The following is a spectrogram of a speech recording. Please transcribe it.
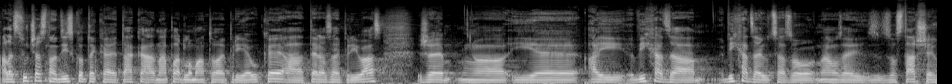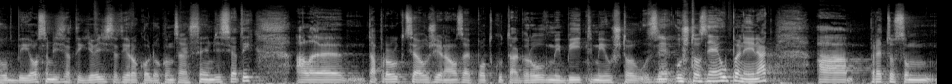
ale súčasná diskotéka je taká, napadlo ma to aj pri Euke a teraz aj pri vás, že uh, je aj vychádza, vychádzajúca zo, naozaj zo staršej hudby 80 90 rokov, dokonca aj 70 ale tá produkcia už je naozaj podkutá groovmi, beatmi, už to, znie, už to znie úplne inak. A preto som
